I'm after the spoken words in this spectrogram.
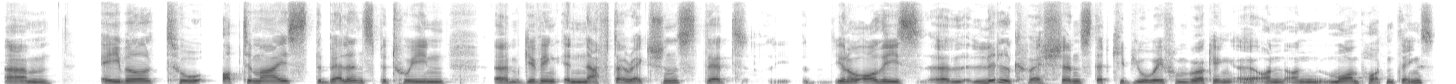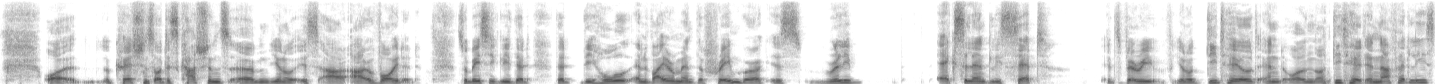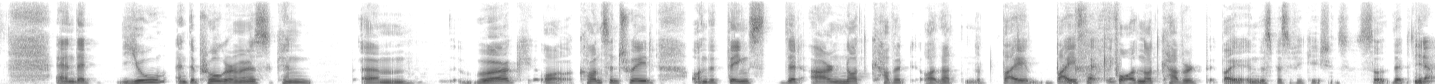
um, able to optimize the balance between um, giving enough directions that you know all these uh, little questions that keep you away from working uh, on on more important things or questions or discussions um, you know is are, are avoided. So basically that that the whole environment the framework is really excellently set. It's very you know detailed and or not detailed enough at least and that you and the programmers can um, work or concentrate on the things that are not covered or not, not by by exactly. fall not covered by in the specifications. So that yeah.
